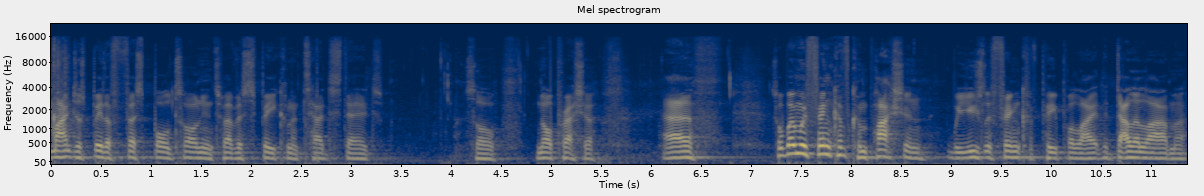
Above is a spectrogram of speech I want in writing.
Might just be the first Boltonian to ever speak on a TED stage. So, no pressure. Uh, so, when we think of compassion, we usually think of people like the Dalai Lama,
